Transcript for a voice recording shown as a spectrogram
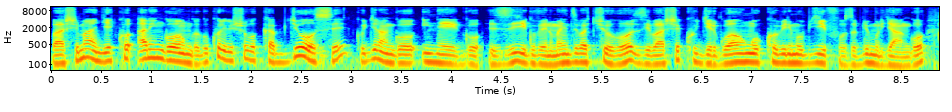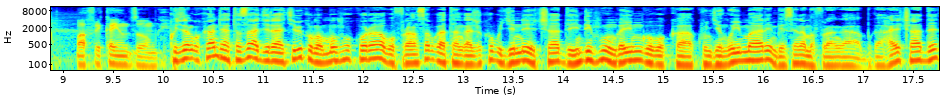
bashimangiye ko ari ngombwa gukora ibishoboka byose kugira ngo intego z'iyi guverinoma y'inzibacyuho zibashe kugerwaho nk'uko biri mu byifuzo by'umuryango wa afurika yunze ubumwe kugira ngo kandi hatazagira ikibikoma mu nkokora ubufaransa bwatangaje ko bugeneye cade indi nkunga y'ingoboka ku ngengo y'imari mbese n'amafaranga bwahaye cade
